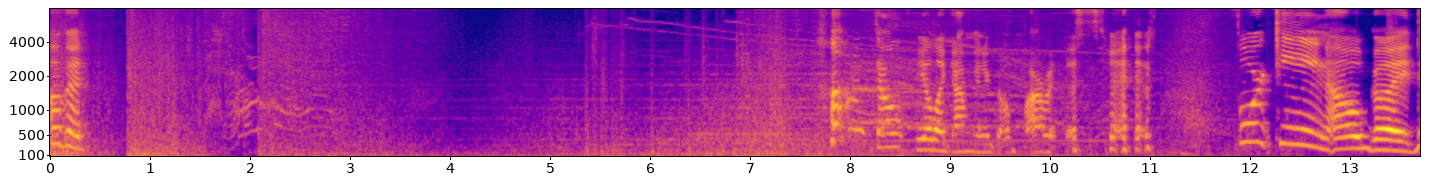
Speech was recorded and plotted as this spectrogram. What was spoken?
Oh, good. Don't feel like I'm gonna go far with this. 14! Oh, good.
